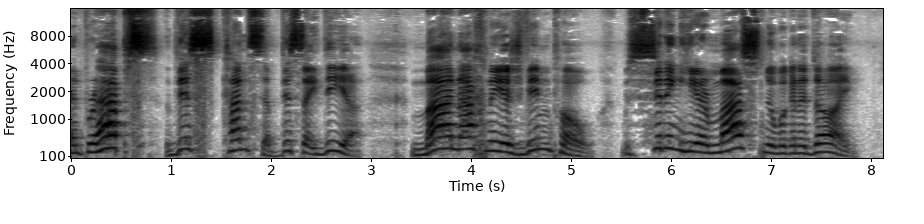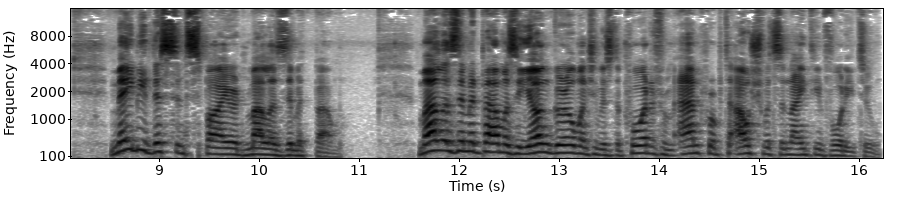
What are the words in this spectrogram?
And perhaps this concept, this idea, Ma nachne yeshvimpo, sitting here, masnu, we're going to die. Maybe this inspired Mala Zimetbaum. Mala Zimetbaum was a young girl when she was deported from Antwerp to Auschwitz in 1942.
